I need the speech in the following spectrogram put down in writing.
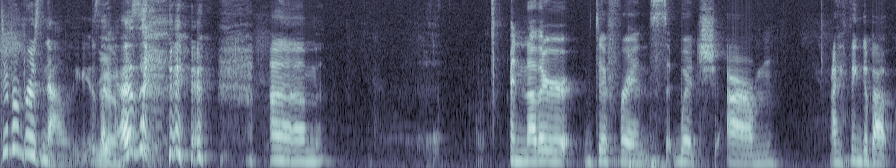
different personalities, Yeah. I guess. um, another difference, which um, I think about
